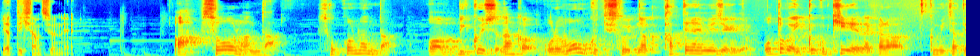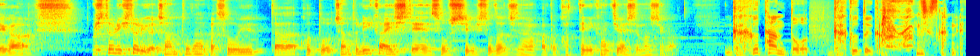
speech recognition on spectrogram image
やってきたんですよね。あそうなんだ。そこなんだ。あびっくりした。なんか俺ウォンクってすごいなんか勝手なイメージだけど音が一個一個綺麗だから組み立てが。一人一人がちゃんとなんかそういったことをちゃんと理解して演奏してる人たちなのかと勝手に勘違いしてましたが。楽担当楽というかなん ですかね。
